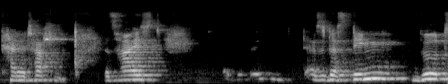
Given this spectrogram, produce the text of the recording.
keine Taschen. Das heißt, also das Ding wird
